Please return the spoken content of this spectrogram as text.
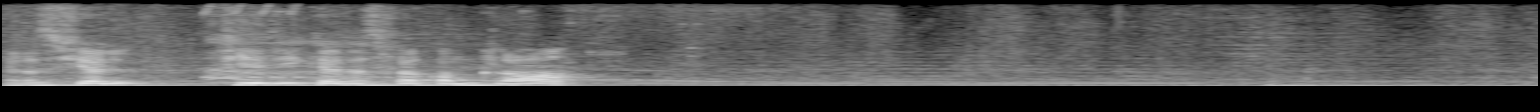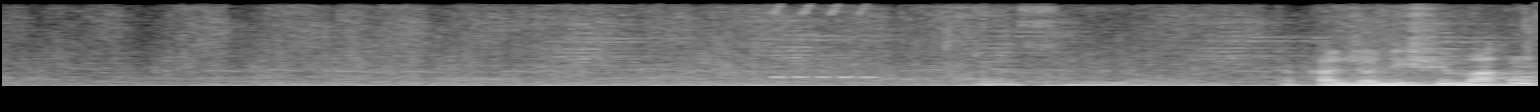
Ja, dass ich hier viel liege, das ist vollkommen klar. Kann ich auch nicht viel machen.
